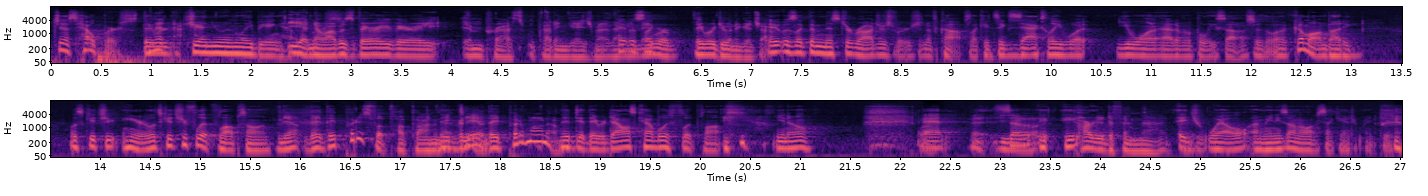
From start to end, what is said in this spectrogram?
just helpers. They were uh, genuinely being helpers. Yeah, no, I was very, very impressed with that engagement. I It mean, was they like- were they were doing a good job. It was like the Mister Rogers version of cops. Like it's exactly what you want out of a police officer. They're like, "Come on, buddy, let's get you here. Let's get your flip flops on." yeah, they, they put his flip flop on in They that video. did. They put him on him. They did. They were Dallas Cowboys flip flops. You know. and Uh, so know, he- hard to defend that. it- well, I mean, he's on a lot of psychiatric medication.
